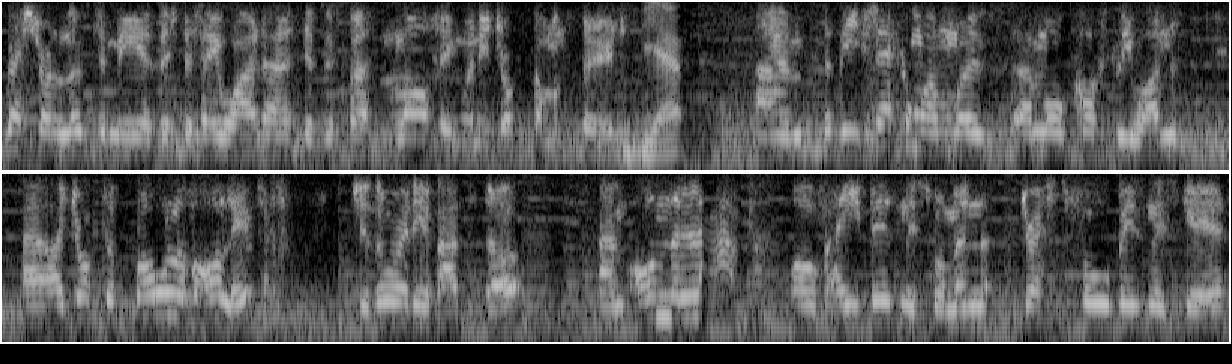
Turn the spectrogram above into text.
restaurant looked at me as if to say, why on earth is this person laughing when he dropped someone's food? Yeah. Um, but the second one was a more costly one. Uh, I dropped a bowl of olives, which is already a bad start, um, on the lap of a businesswoman dressed full business gear.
